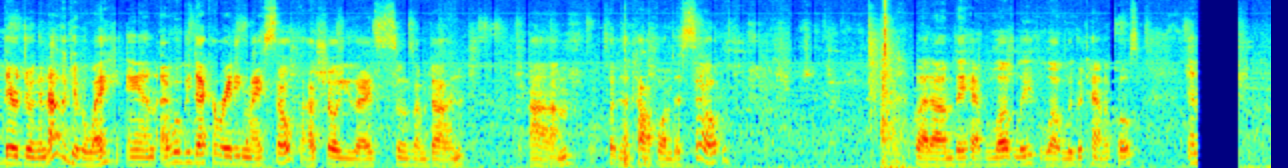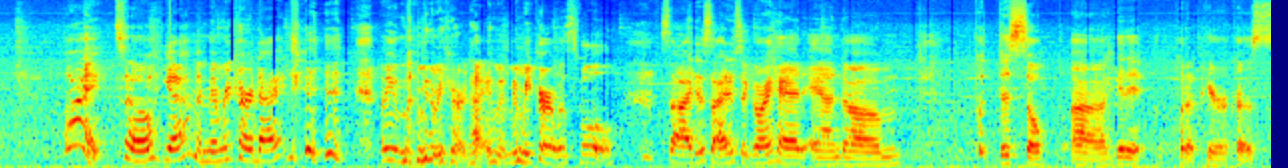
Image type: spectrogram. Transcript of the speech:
They're doing another giveaway and I will be decorating my soap. I'll show you guys as soon as I'm done um, putting the top on this soap. But um, they have lovely, lovely botanicals. Right, so yeah, my memory card died. I mean, my memory card died. My memory card was full, so I decided to go ahead and um, put this soap, uh, get it put up here because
